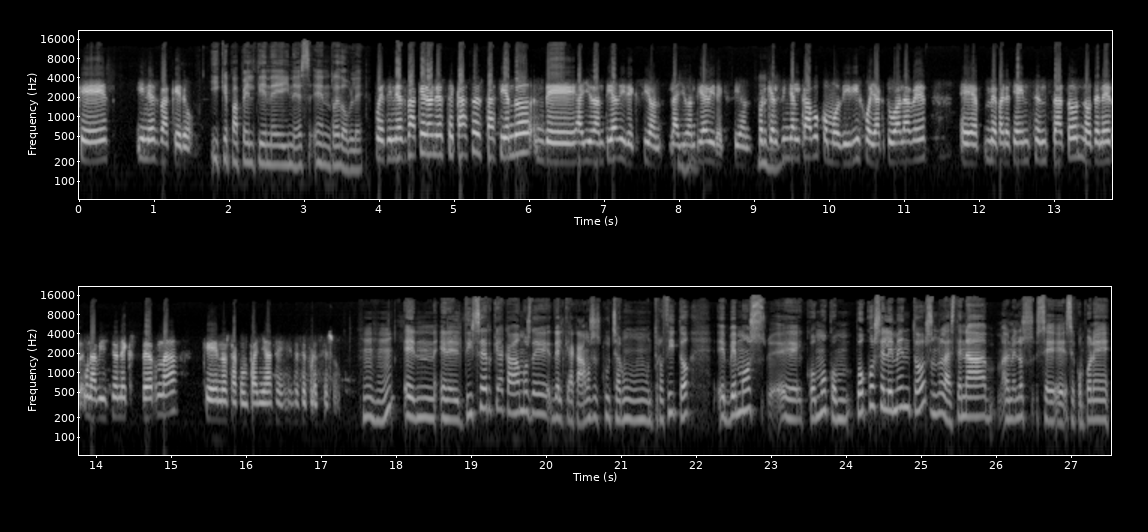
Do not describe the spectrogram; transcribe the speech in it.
que es Inés Vaquero. ¿Y qué papel tiene Inés en Redoble? Pues Inés Vaquero en este caso está haciendo de ayudantía dirección, la ayudantía dirección, porque al fin y al cabo, como dirijo y actúo a la vez, eh, me parecía insensato no tener una visión externa que nos acompañase en ese proceso. en, el teaser que acabamos de, del que acabamos de escuchar un trocito, eh, vemos eh, cómo con pocos elementos, ¿no? la escena al menos se, se compone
